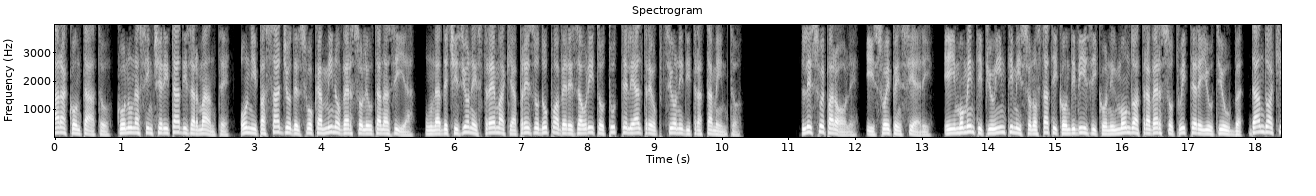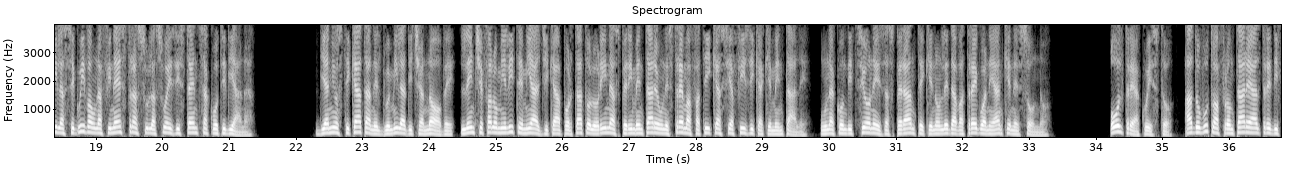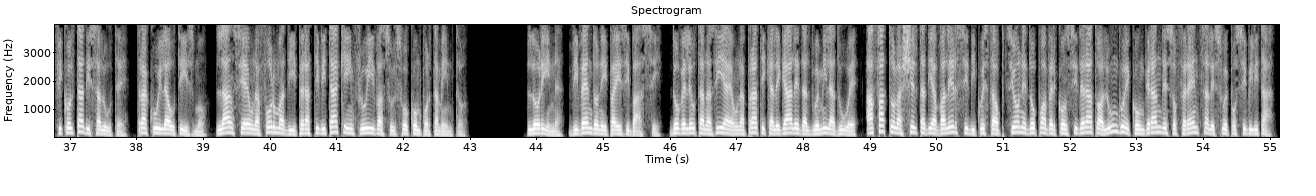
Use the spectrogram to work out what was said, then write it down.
Ha raccontato, con una sincerità disarmante, ogni passaggio del suo cammino verso l'eutanasia, una decisione estrema che ha preso dopo aver esaurito tutte le altre opzioni di trattamento. Le sue parole, i suoi pensieri, e i momenti più intimi sono stati condivisi con il mondo attraverso Twitter e YouTube, dando a chi la seguiva una finestra sulla sua esistenza quotidiana. Diagnosticata nel 2019, l'encefalomielite mialgica ha portato Lorina a sperimentare un'estrema fatica sia fisica che mentale, una condizione esasperante che non le dava tregua neanche nel sonno. Oltre a questo, ha dovuto affrontare altre difficoltà di salute, tra cui l'autismo, l'ansia e una forma di iperattività che influiva sul suo comportamento. Lorin, vivendo nei Paesi Bassi, dove l'eutanasia è una pratica legale dal 2002, ha fatto la scelta di avvalersi di questa opzione dopo aver considerato a lungo e con grande sofferenza le sue possibilità.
